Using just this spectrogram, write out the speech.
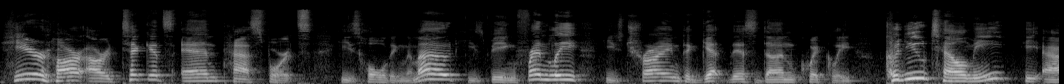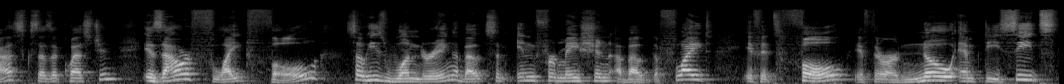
here are our tickets and passports. He's holding them out, he's being friendly, he's trying to get this done quickly. Could you tell me, he asks as a question, is our flight full? So he's wondering about some information about the flight. If it's full, if there are no empty seats,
